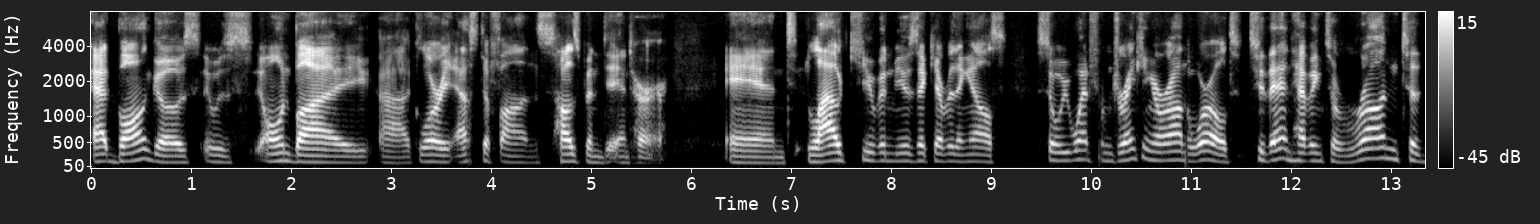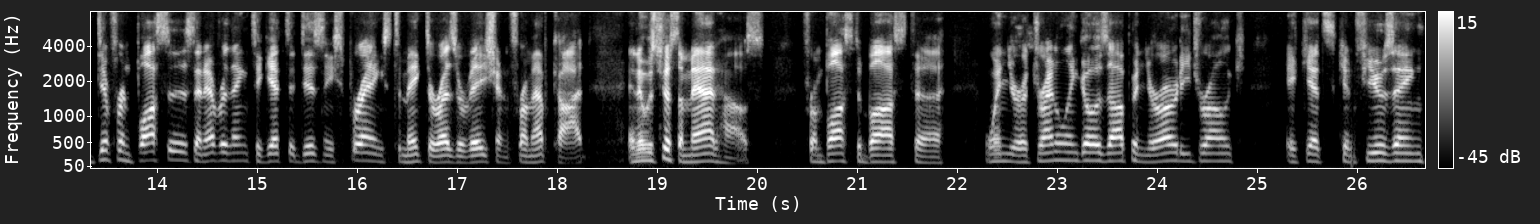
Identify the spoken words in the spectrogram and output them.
at Bongos, it was owned by uh, Gloria Estefan's husband and her, and loud Cuban music, everything else. So we went from drinking around the world to then having to run to different buses and everything to get to Disney Springs to make the reservation from Epcot. And it was just a madhouse from bus to bus to when your adrenaline goes up and you're already drunk, it gets confusing.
